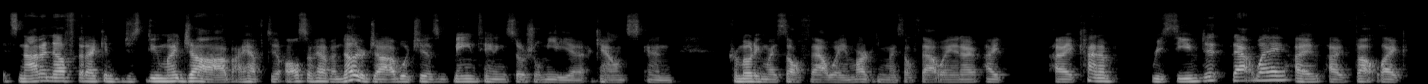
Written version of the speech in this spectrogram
It's not enough that i can just do my job. I have to also have another job which is maintaining social media accounts and promoting myself that way and marketing myself that way. And i i, I kind of received it that way. I i felt like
